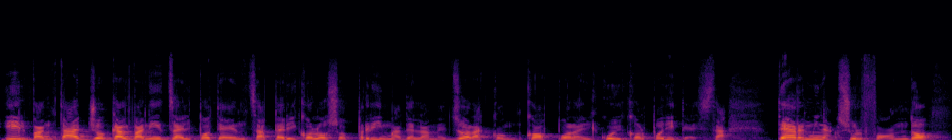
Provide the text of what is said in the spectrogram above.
Il vantaggio galvanizza il Potenza, pericoloso prima della mezz'ora con Coppola il cui colpo di testa termina sul fondo.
